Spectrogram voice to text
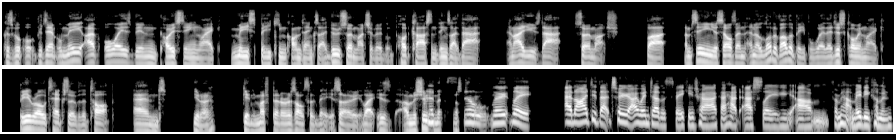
because for, example, me, I've always been posting like me speaking content because I do so much of it, podcasts and things like that. And I use that so much. But I'm seeing yourself and, and a lot of other people where they're just going like B roll text over the top and, you know, getting much better results than me. So, like, is I'm assuming Absolutely. And I did that too. I went down the speaking track. I had Ashley um, from How Media come and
